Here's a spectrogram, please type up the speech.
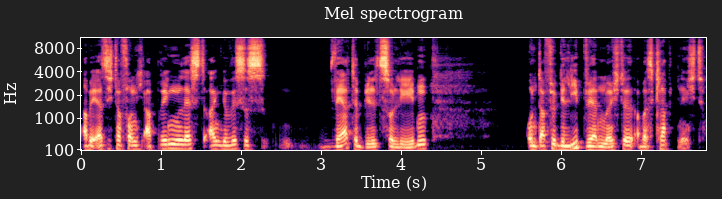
aber er sich davon nicht abbringen lässt, ein gewisses Wertebild zu leben und dafür geliebt werden möchte, aber es klappt nicht.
